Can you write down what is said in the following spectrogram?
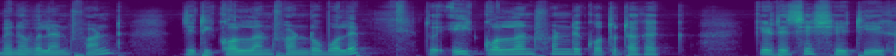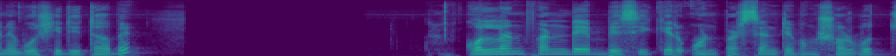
বেনোভেলেন্ট ফান্ড যেটি কল্যাণ ফান্ডও বলে। তো এই কল্যাণ ফান্ডে কত টাকা কেটেছে সেটি এখানে বসিয়ে দিতে হবে। কল্যাণ ফান্ডে বেসিকের ওয়ান পার্সেন্ট এবং সর্বোচ্চ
